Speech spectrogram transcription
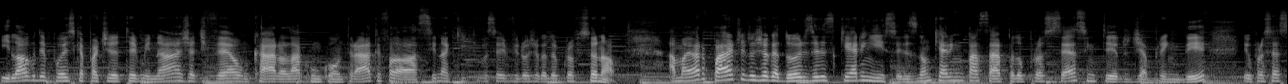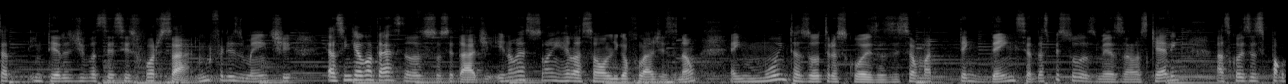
e logo depois que a partida terminar, já tiver um cara lá com um contrato e falar, assina aqui que você virou jogador profissional. A maior parte dos jogadores eles querem isso, eles não querem passar pelo processo inteiro de aprender e o processo inteiro de você se esforçar. Infelizmente, é assim que acontece na nossa sociedade e não é só em relação ao League of Legends, não, é em muitas outras coisas. Isso é uma tendência das pessoas mesmo, elas querem as coisas palpáveis,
